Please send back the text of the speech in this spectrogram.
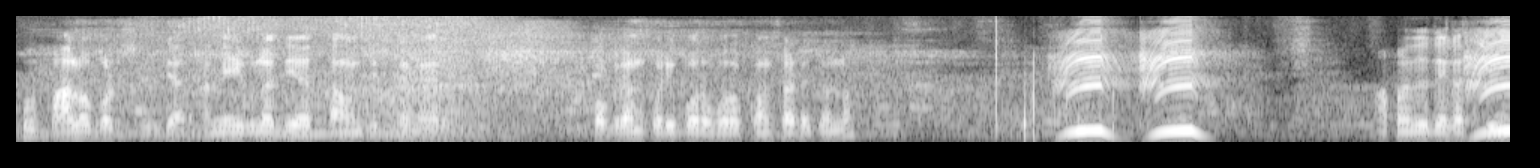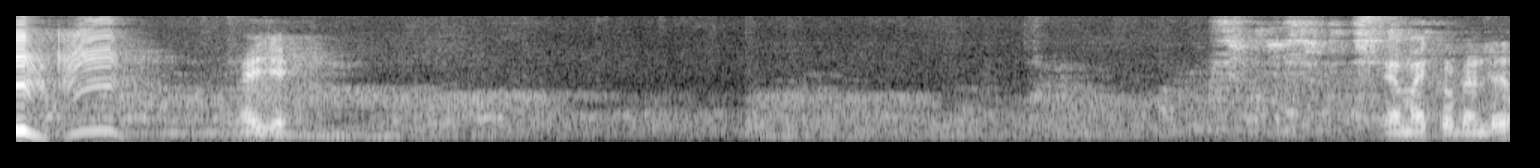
খুব ভালো ভোল্টেজ স্টেবিলাইজার আমি এগুলো দিয়ে সাউন্ড সিস্টেমের প্রোগ্রাম করি বড় বড় কনসার্টের জন্য। আপনাদের দেখাচ্ছি। এই যে। মাইক্রো ব্র্যান্ডের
